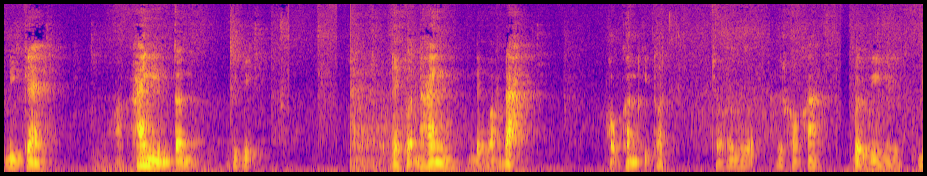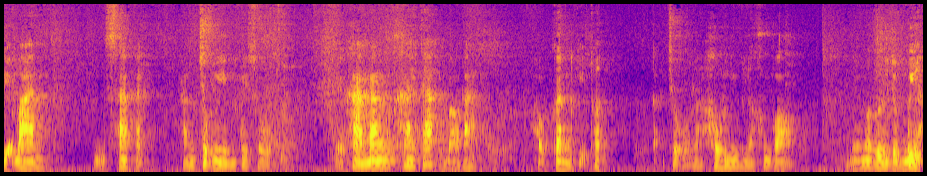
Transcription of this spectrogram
đi kèm khoảng 2.000 tấn thiết bị để vận hành, để bảo đảm hậu cần kỹ thuật cho các lực lượng rất khó khăn. Bởi vì địa bàn xa cách hàng chục nghìn cây số, cái khả năng khai thác, bảo đảm hậu cần kỹ thuật tại chỗ là hầu như là không có. Nếu mà gửi đường biển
